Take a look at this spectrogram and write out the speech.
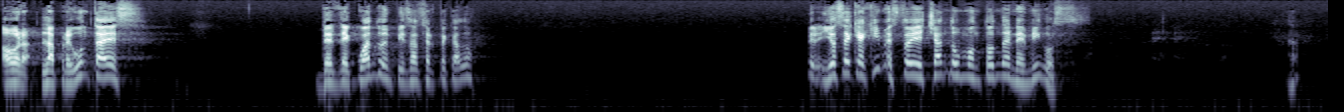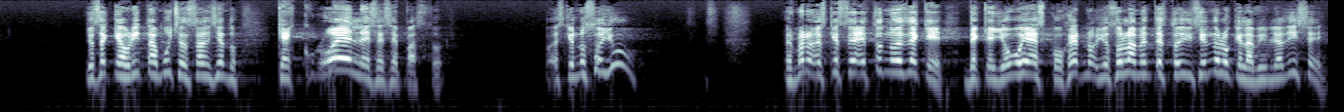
Ahora, la pregunta es, ¿desde cuándo empieza a ser pecador? Mire, yo sé que aquí me estoy echando un montón de enemigos. Yo sé que ahorita muchos están diciendo, qué cruel es ese pastor. Es que no soy yo. Hermano, es que esto no es de que, de que yo voy a escoger, no, yo solamente estoy diciendo lo que la Biblia dice.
